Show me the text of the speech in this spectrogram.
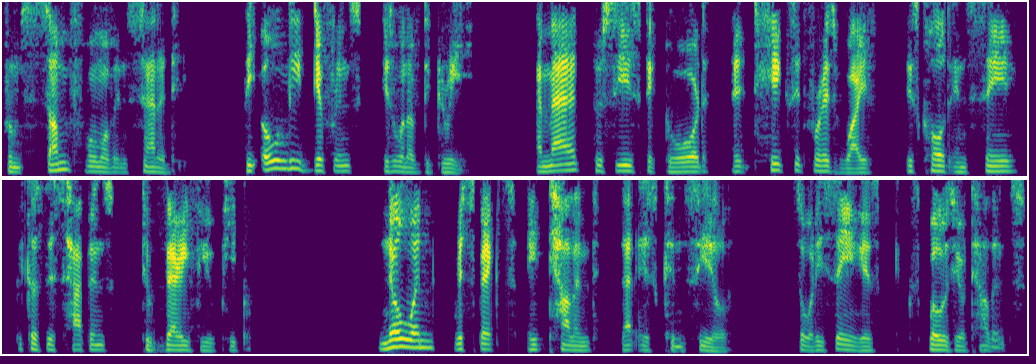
from some form of insanity. The only difference is one of degree. A man who sees a gourd and takes it for his wife is called insane because this happens to very few people. No one respects a talent that is concealed. So what he's saying is expose your talents.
